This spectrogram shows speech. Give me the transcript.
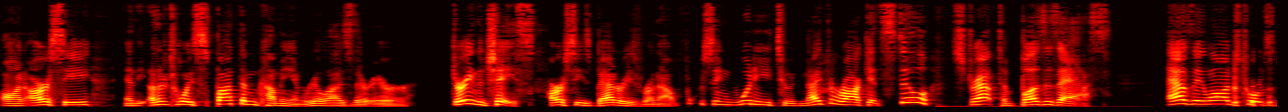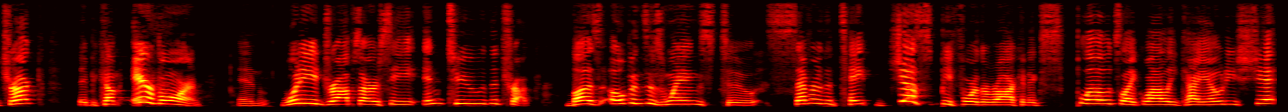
on RC, and the other toys spot them coming and realize their error. During the chase, RC's batteries run out, forcing Woody to ignite the rocket still strapped to Buzz's ass. As they launch towards the truck, they become airborne, and Woody drops RC into the truck. Buzz opens his wings to sever the tape just before the rocket explodes like Wally Coyote shit.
